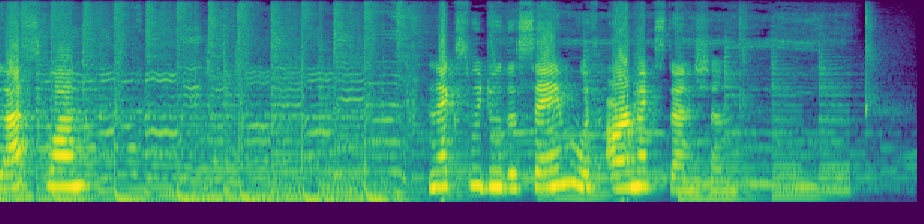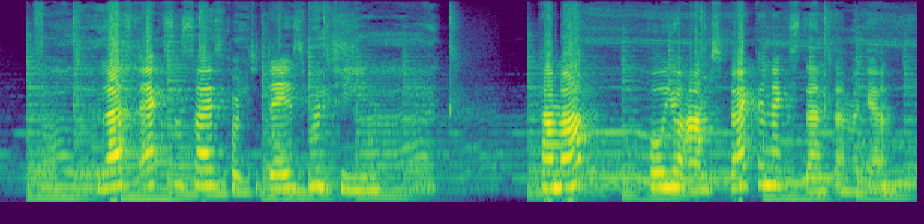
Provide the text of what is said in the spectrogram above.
Last one. Next we do the same with arm extension. Last exercise for today's routine. Come up, pull your arms back and extend them again.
